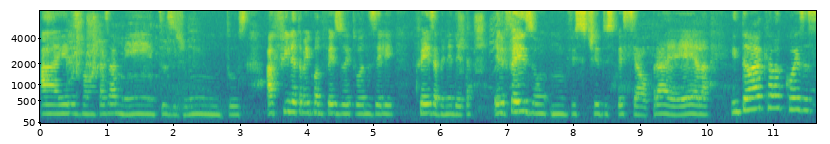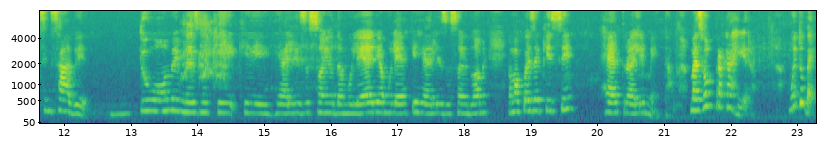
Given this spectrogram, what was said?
Aí eles vão a casamentos juntos. A filha também, quando fez 18 anos, ele fez a Benedetta. Ele fez um, um vestido especial para ela. Então é aquela coisa assim, sabe? Do homem mesmo que, que realiza o sonho da mulher e a mulher que realiza o sonho do homem. É uma coisa que se retroalimenta. Mas vamos para a carreira. Muito bem.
